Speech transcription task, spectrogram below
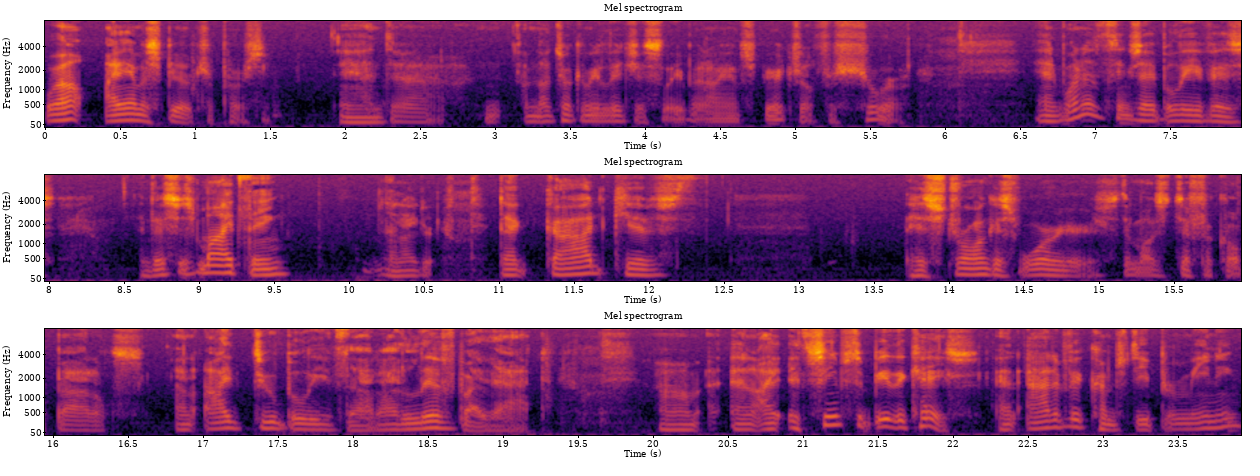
Well, I am a spiritual person, and uh, I'm not talking religiously, but I am spiritual for sure. And one of the things I believe is, and this is my thing, and I do, that God gives his strongest warriors the most difficult battles. And I do believe that. I live by that. Um, and I, it seems to be the case. And out of it comes deeper meaning,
